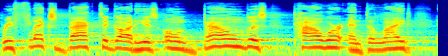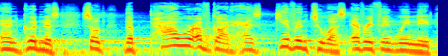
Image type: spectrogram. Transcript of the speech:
reflects back to God His own boundless power and delight and goodness. So the power of God has given to us everything we need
